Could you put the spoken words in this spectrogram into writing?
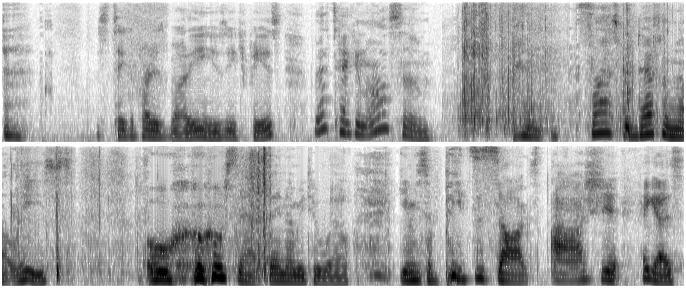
just take apart his body and use each piece. That's heckin' awesome. And last but definitely not least, Oh, snap. They know me too well. Give me some pizza socks. Ah, shit. Hey, guys.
